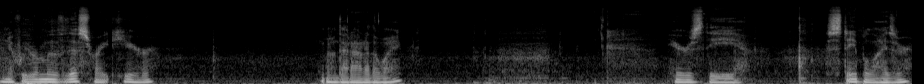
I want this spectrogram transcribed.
And if we remove this right here, move that out of the way. Here's the stabilizer.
